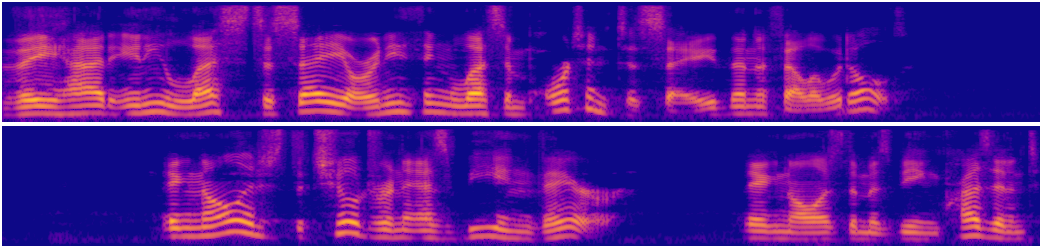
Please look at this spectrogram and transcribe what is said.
they had any less to say or anything less important to say than a fellow adult. They acknowledge the children as being there. They acknowledge them as being present.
